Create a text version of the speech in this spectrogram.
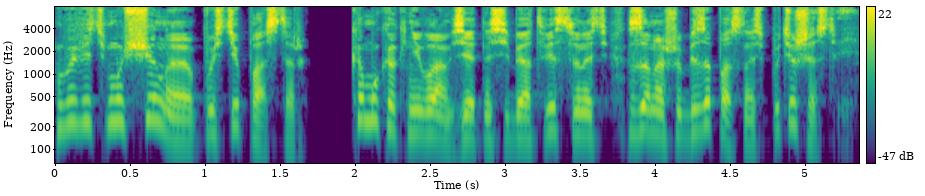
«Вы ведь мужчина, пусть и пастор. Кому как не вам взять на себя ответственность за нашу безопасность в путешествии?»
